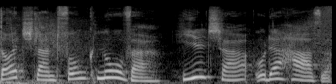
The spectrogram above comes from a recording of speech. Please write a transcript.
Deutschlandfunk Nova. Hielscher oder Hase?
